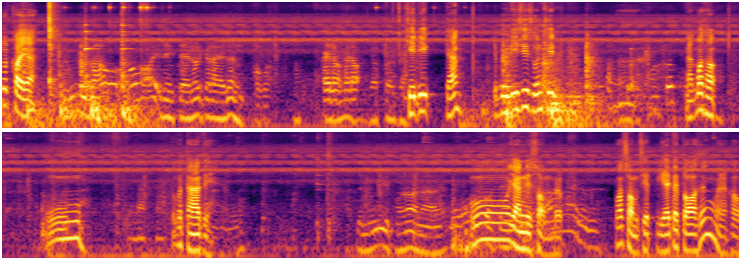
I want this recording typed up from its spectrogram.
รถข่อยอะผมอยู่ว่าโอ้ยเสียงแต่รถกระไรนั่นใครเราใครเราอย่าเปิดกันฉีดอีกจานจะเป็นดีซีศูนย์ฉีดหนักบ่เถอะโอ้ตุ๊กตาสิจะมีพอหน้าหนาโอ้ยันได้ซ่อมแบบ พอซ่อมเสร็จเหลือแต่ต่อซึ่งมันเขา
